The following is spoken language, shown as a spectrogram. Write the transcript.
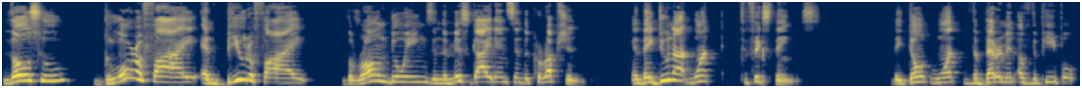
Those who glorify and beautify the wrongdoings and the misguidance and the corruption. And they do not want to fix things. They don't want the betterment of the people.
